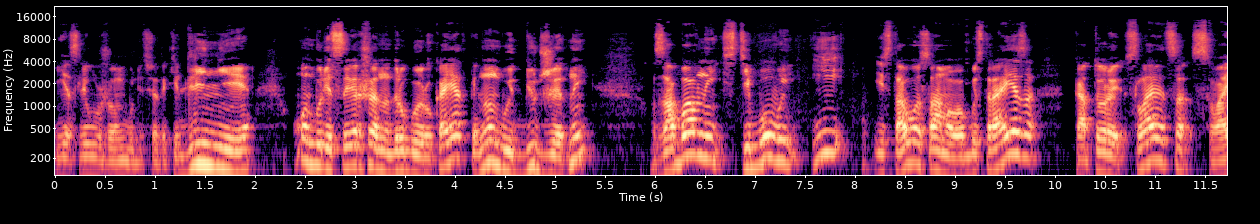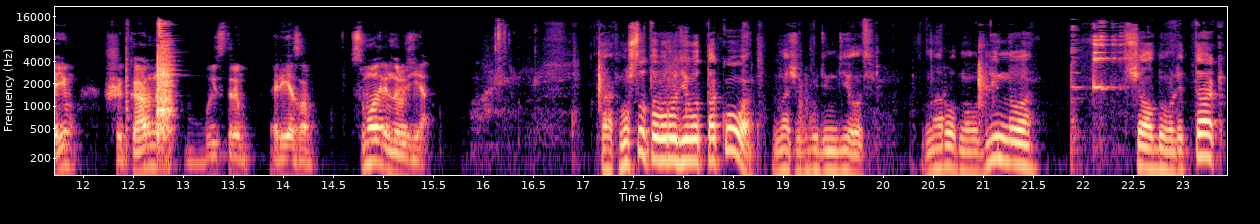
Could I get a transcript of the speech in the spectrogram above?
если уже он будет все-таки длиннее, он будет совершенно другой рукояткой, но он будет бюджетный, забавный, стебовый и из того самого быстрореза, который славится своим шикарным быстрым резом. Смотрим, друзья. Так, ну что-то вроде вот такого, значит, будем делать. Народного длинного. Сначала думали так,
